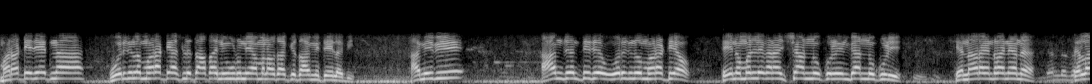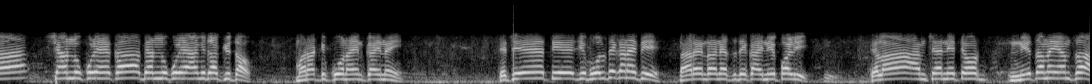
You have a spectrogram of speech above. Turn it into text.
मराठी जे आहेत ना ओरिजिनल मराठी असले तर आता निवडून या म्हणा दाखवतो आम्ही त्याला बी. आम्ही बी आम जनतेचे ओरिजिनल मराठी आहो त्यानं म्हणले का नाही शहाण्णव कुळी ब्याण्णव कुळी? ते नारायण राण्यानं त्याला शहाण्णव कुळी आहे का ब्याण्णव कुळी आहे आम्ही दाखवित आहो. मराठी कोण आहे आणि काय नाही. त्याचे ते जे बोलते का नाही ते नारायण राण्याचं ते काय नेपाळी. त्याला आमच्या नेत्यावर नेता नाही आमचा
